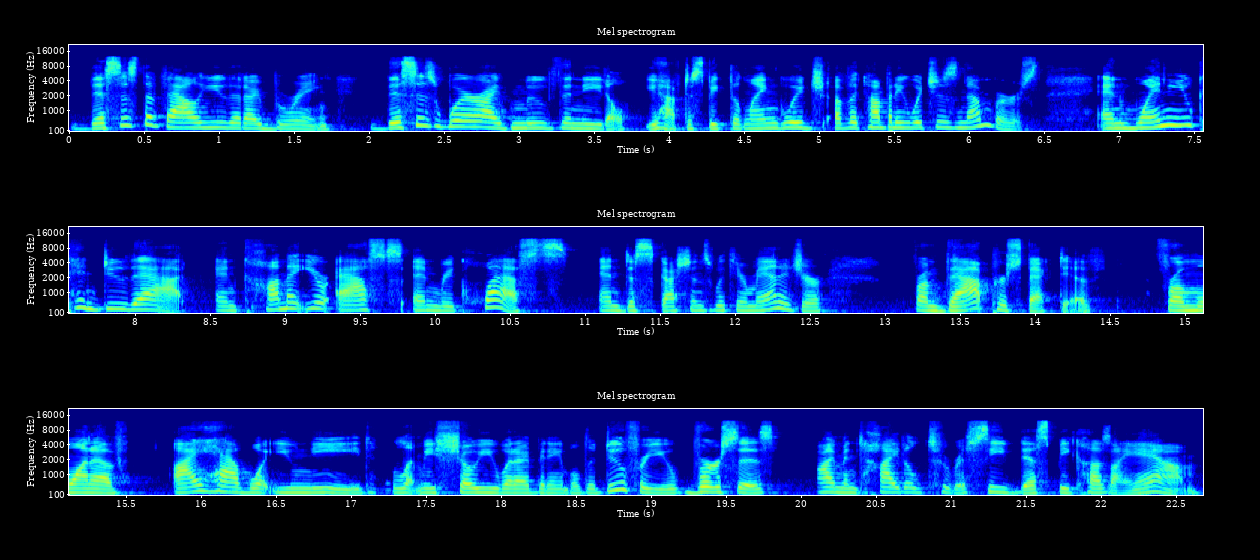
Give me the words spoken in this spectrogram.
this is the value that I bring. This is where I've moved the needle. You have to speak the language of the company, which is numbers. And when you can do that and come at your asks and requests and discussions with your manager from that perspective, from one of, I have what you need. Let me show you what I've been able to do for you versus I'm entitled to receive this because I am.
